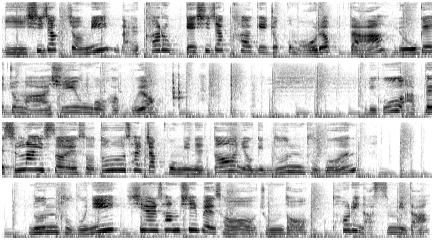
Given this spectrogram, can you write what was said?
이 시작점이 날카롭게 시작하기 조금 어렵다. 요게 좀 아쉬운 것 같고요. 그리고 앞에 slicer에서도 살짝 고민했던 여기 눈 부분 눈 부분이 CR30에서 좀 더 털이 났습니다.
